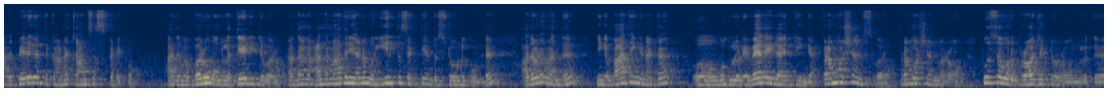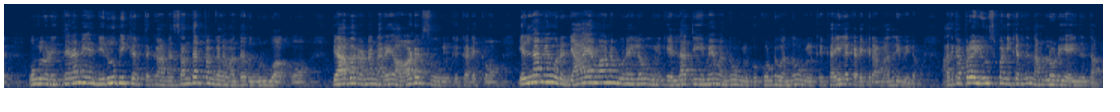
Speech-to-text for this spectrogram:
அது பெருகிறதுக்கான சான்சஸ் கிடைக்கும். அது வரும் உங்களை தேடிட்டு வரும். அதான் அந்த மாதிரியான ஒரு ஈர்ப்பு சக்தி அந்த ஸ்டோனுக்கு உண்டு. அதோட வந்து நீங்கள் பார்த்தீங்கன்னாக்கா ஓ, உங்களுடைய வேலையில் இருக்கீங்க. ப்ரமோஷன்ஸ் வரும். ப்ரமோஷன் வரும். புதுசாக ஒரு ப்ராஜெக்ட் வரும் உங்களுக்கு. உங்களுடைய திறமையை நிரூபிக்கிறதுக்கான சந்தர்ப்பங்களை வந்து அது உருவாக்கும். வியாபாரம்னா நிறைய ஆர்டர்ஸ் உங்களுக்கு கிடைக்கும். எல்லாமே ஒரு நியாயமான முறையில் உங்களுக்கு எல்லாத்தையுமே வந்து உங்களுக்கு கொண்டு வந்து உங்களுக்கு கையில் கிடைக்கிற மாதிரி விடும். அதுக்கப்புறம் யூஸ் பண்ணிக்கிறது நம்மளுடைய இதுதான்.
